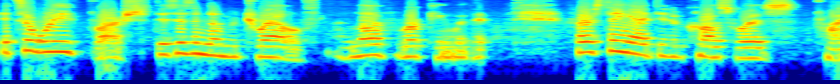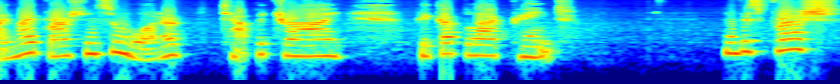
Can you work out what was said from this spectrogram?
It's a wave brush. This is a number 12. I love working with it. First thing I did of course was prime my brush in some water tap it dry, pick up black paint. Now this brush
